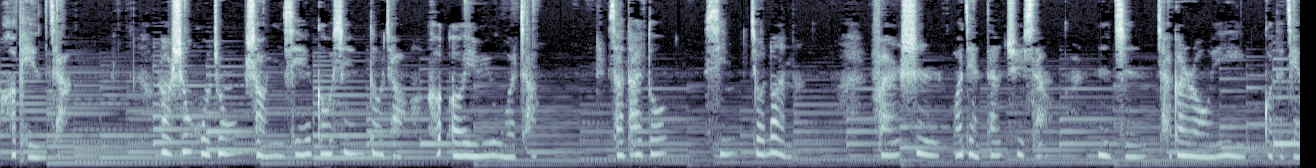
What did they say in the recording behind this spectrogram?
和评价，让生活中少一些勾心斗角和尔虞我诈。想太多，心就乱了。凡事往简单去想，日子才更容易过得简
